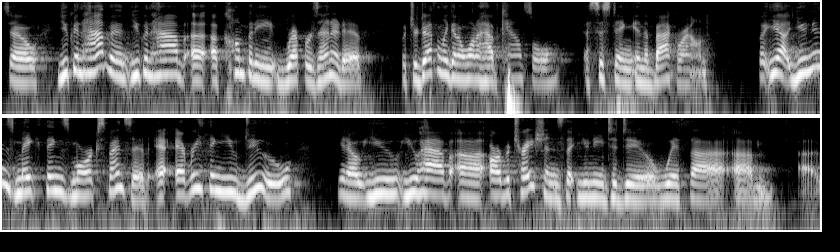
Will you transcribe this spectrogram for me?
So you can have a, you can have a, a company representative, but you're definitely going to want to have counsel assisting in the background. But yeah, unions make things more expensive. Everything you do, you know, you you have uh, arbitrations that you need to do with uh, um, uh,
